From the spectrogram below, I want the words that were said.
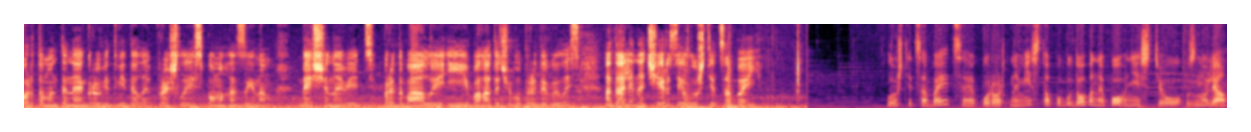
Порто Монтенегро відвідали, пройшлись по магазинам, дещо навіть придбали і багато чого придивились. А далі на черзі Луштіца Бей. Луштіца Бей це курортне місто, побудоване повністю з нуля.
